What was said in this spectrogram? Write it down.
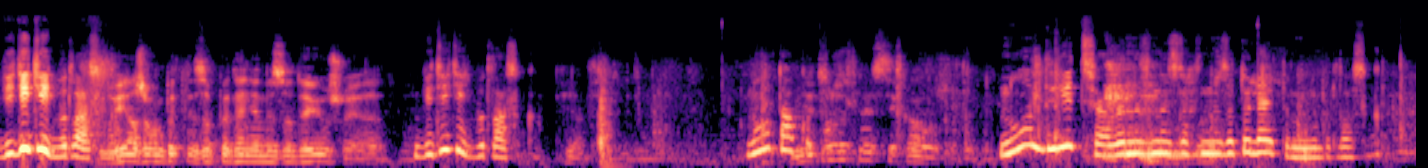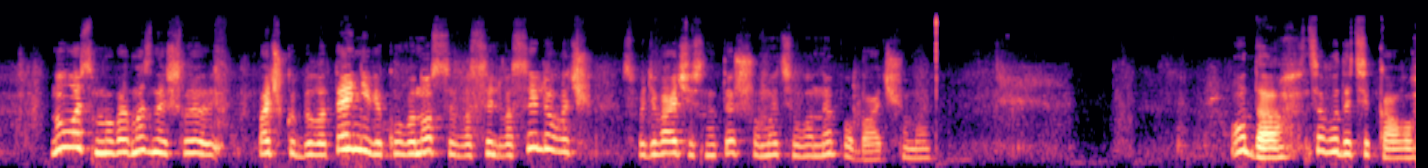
Відійдіть, будь ласка. Ну я ж вам запитання не задаю, що я. Відійдіть, будь ласка. Я це. Ну так от. Може, не цікаво, що тут. Ну, дивіться, але не, не, не затуляйте мені, будь ласка. Ну, ось ми, ми знайшли пачку бюлетенів, яку виносив Василь Васильович, сподіваючись на те, що ми цього не побачимо. О, да, це буде цікаво.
